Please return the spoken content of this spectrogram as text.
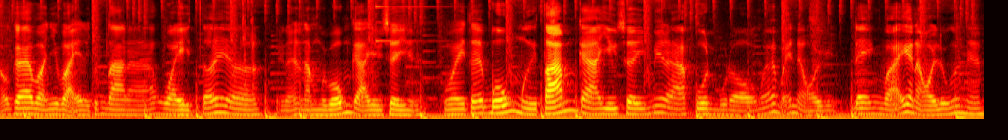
Ok và như vậy là chúng ta đã quay tới ờ, uh, 54k UC Quay tới 48k UC mới ra full bộ đồ mới vải nồi đen vải cái nồi luôn á anh em.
